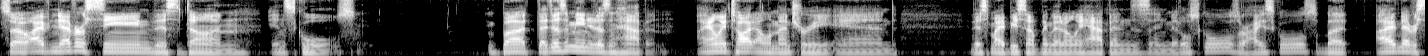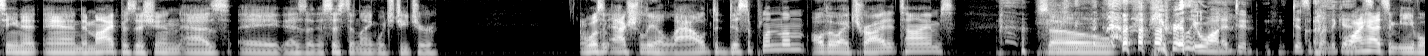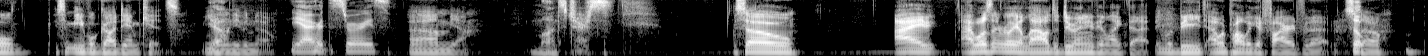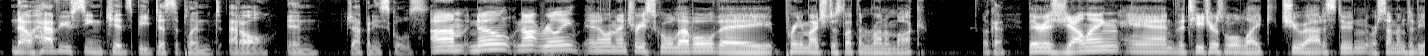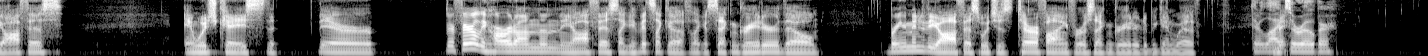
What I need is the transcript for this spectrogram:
So I've never seen this done in schools, but that doesn't mean it doesn't happen. I only taught elementary, and this might be something that only happens in middle schools or high schools, but I've never seen it. And in my position as a as an assistant language teacher, I wasn't actually allowed to discipline them, although I tried at times. So you really wanted to discipline the kids. well, I had some evil some evil goddamn kids. You Yeah. don't even know. yeah, I heard the stories. Um, yeah. Monsters. So I I wasn't really allowed to do anything like that. It would be I would probably get fired for that. So- So, Now, have you seen kids be disciplined at all in Japanese schools? um, no, not really. At elementary school level, they pretty much just let them run amok. Okay. There is yelling, and the teachers will like chew out a student or send them to the office. In which case, that they're they're fairly hard on them in the office. Like if it's like a like a second grader, they'll bring them into the office, which is terrifying for a second grader to begin with. Their lives are over.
